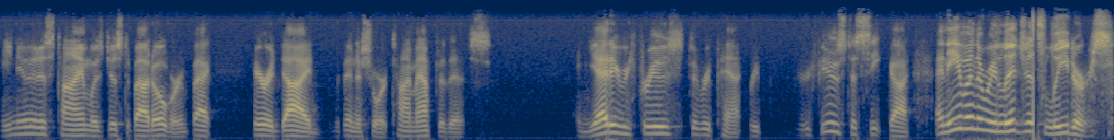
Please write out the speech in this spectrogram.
He knew that his time was just about over. In fact, Herod died within a short time after this. And yet he refused to repent, refused to seek God. And even the religious leaders.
